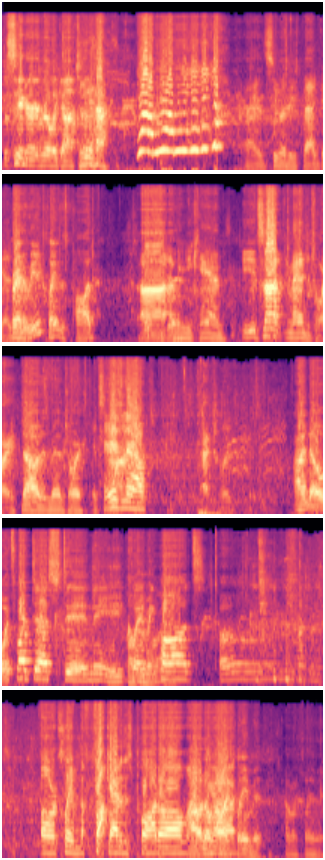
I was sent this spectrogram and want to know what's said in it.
The scenery really got to it. yeah. Yum, yum, yum, yum, yum. Alright, let's see what these bad guys Brandon, do. we need to claim this pod. Uh, I mean, you can. It's not mandatory. No, it is mandatory. It's It is not, now. Actually. I know it's my destiny, claiming pods. Oh. Oh, we're the fuck out of this pod. Oh my I don't know how I god. claim it. How do I claim it?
